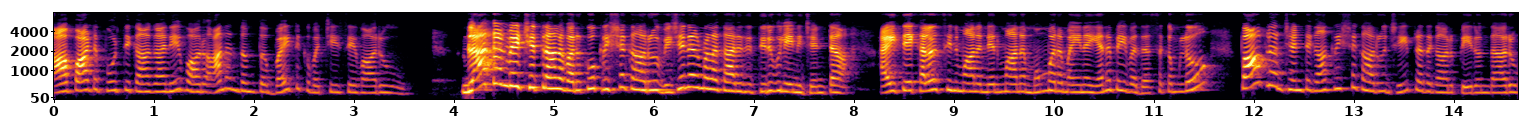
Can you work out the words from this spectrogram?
ఆ పాట పూర్తి కాగానే వారు ఆనందంతో బయటకు వచ్చేసేవారు. బ్లాక్ అండ్ వైట్ చిత్రాల వరకు కృష్ణ గారు విజయ నిర్మల గారిది తిరుగులేని జంట. అయితే కలర్ సినిమాల నిర్మాణం ముమ్మరమైన ఎనభైవ దశకంలో పాపులర్ జంటగా కృష్ణ గారు జయప్రద గారు పేరొందారు.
